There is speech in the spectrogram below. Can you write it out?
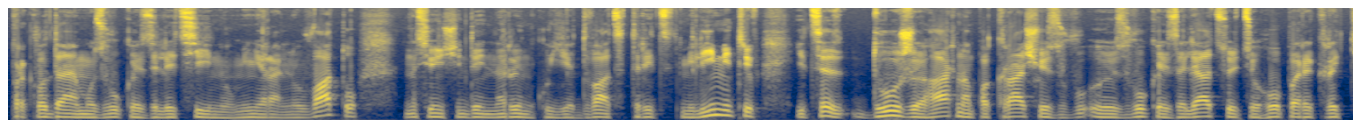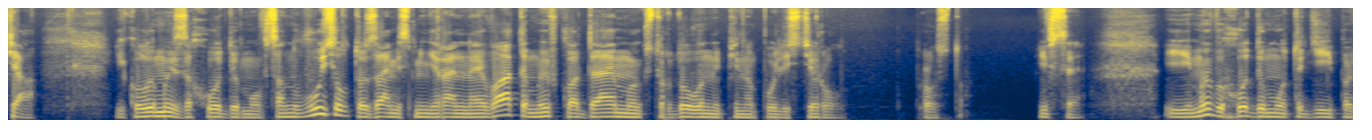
прокладаємо звукоізоляційну мінеральну вату. На сьогоднішній день на ринку є 20-30 мм, і це дуже гарно покращує е, звукоізоляцію цього перекриття. І коли ми заходимо в санвузол, то замість мінеральної вати ми вкладаємо екструдований пінополістирол. Просто. І все. І ми виходимо тоді по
